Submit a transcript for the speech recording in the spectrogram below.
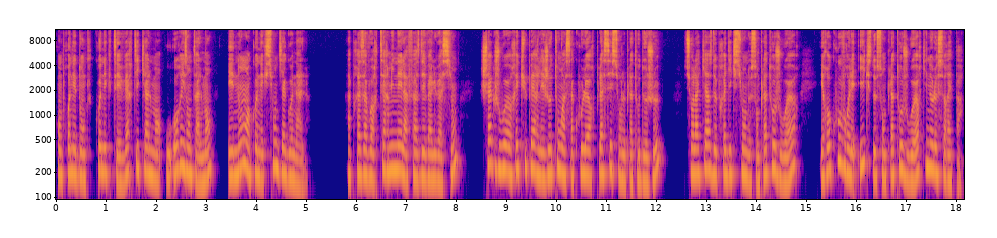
Comprenez donc connectés verticalement ou horizontalement et non en connexion diagonale. Après avoir terminé la phase d'évaluation, chaque joueur récupère les jetons à sa couleur placés sur le plateau de jeu, sur la case de prédiction de son plateau joueur, et recouvre les X de son plateau joueur qui ne le seraient pas.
